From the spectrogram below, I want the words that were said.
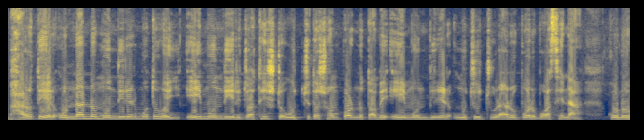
ভারতের অন্যান্য মন্দিরের মতোই এই মন্দির যথেষ্ট উচ্চতা সম্পন্ন, তবে এই মন্দিরের উঁচু চূড়ার উপর বসে না। কোনো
